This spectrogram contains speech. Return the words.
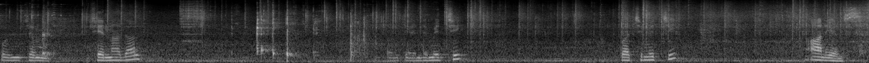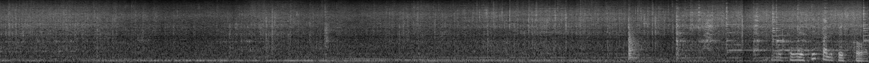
కొంచెం చెన్నాదాల్ కొంచెం ఎండుమిర్చి. పచ్చిమిర్చి. ఆనియన్స్. మొత్తం వేసి కలిపేసుకోవాలి.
